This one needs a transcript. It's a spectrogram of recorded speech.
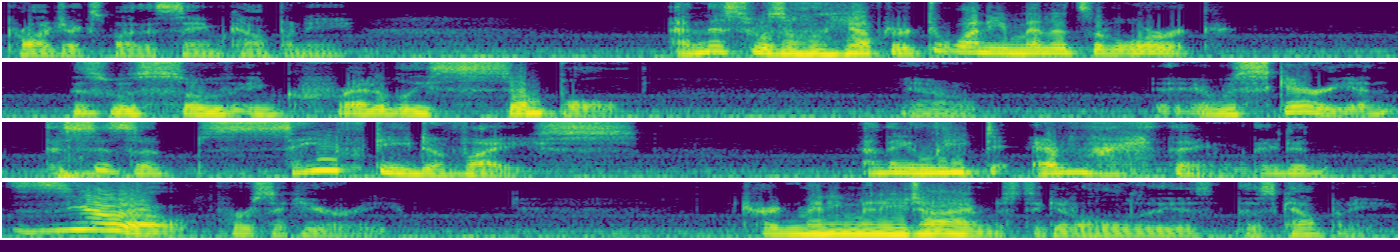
projects by the same company. And this was only after 20 minutes of work. This was so incredibly simple. You know, it was scary. And this is a safety device. And they leaked everything. They did zero for security. I tried many, many times to get a hold of this, this company.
